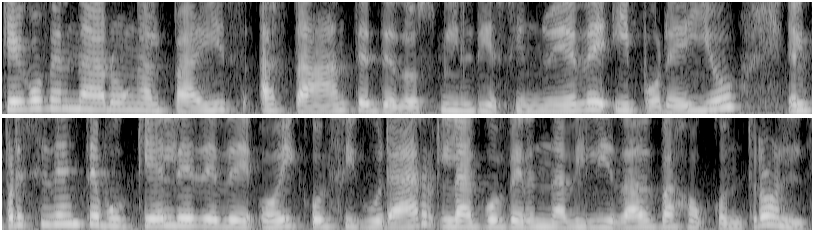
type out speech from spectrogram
que gobernaron al país hasta antes de 2019 y por ello el presidente Bukele debe hoy configurar la gobernabilidad bajo control,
